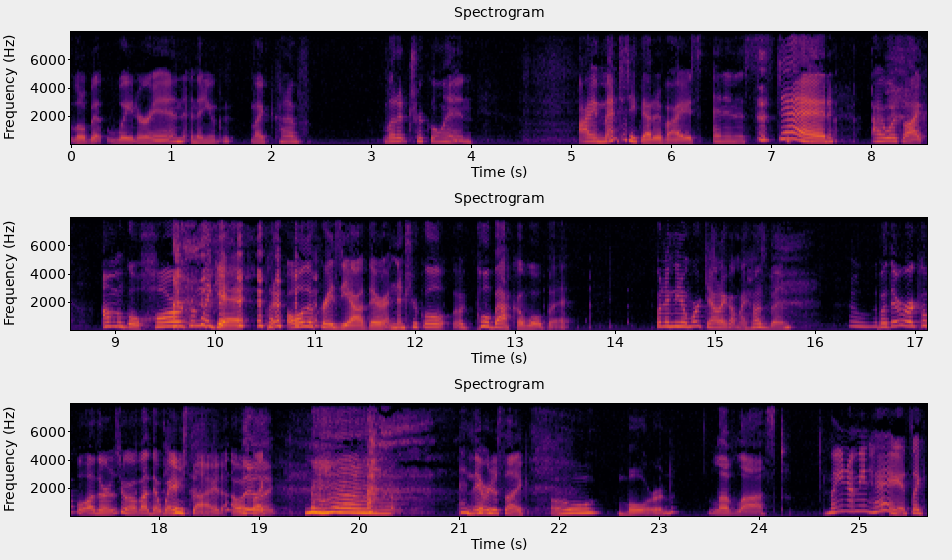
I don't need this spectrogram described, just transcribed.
a little bit later in, and then you like kind of let it trickle in. I meant to take that advice, and instead I was like, I'm gonna go hard from the get, put all the crazy out there, and then trickle, like, pull back a little bit. But I mean, it worked out. I got my husband, but there were a couple others who were by the wayside. I was They're like, and they were just like, oh lord. love lost. But you know, I mean, hey, it's like,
